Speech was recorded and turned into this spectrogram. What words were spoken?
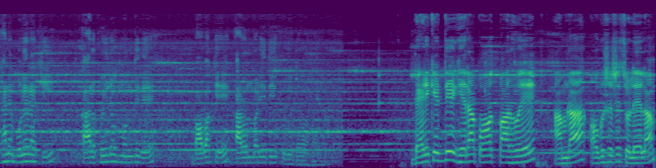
এখানে বলে রাখি, কালভৈরব মন্দিরে বাবাকে কারণ বাড়ি দিয়ে পুজো দেওয়া হয়। ব্যারিকেড দিয়ে ঘেরা পথ পার হয়ে আমরা অবশেষে চলে এলাম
